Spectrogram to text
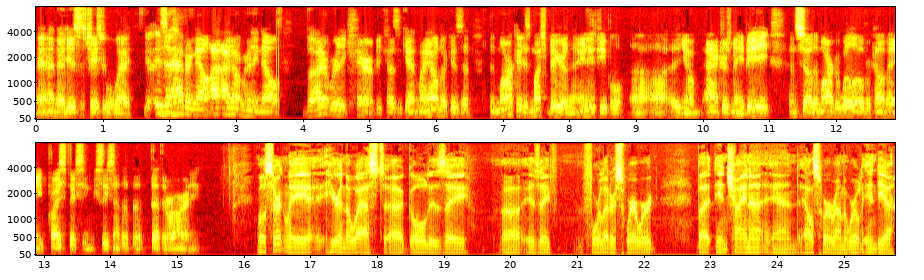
and the idea is to chase people away. Is it happening now? I, I don't really know but I don't really care because again, my outlook is that the market is much bigger than any of these people, uh, uh, you know, actors may be, and so the market will overcome any price fixing to the extent that, that, that there are any. Well, certainly uh, here in the West, uh, gold is a uh, is a four-letter swear word, but in China and elsewhere around the world, India,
